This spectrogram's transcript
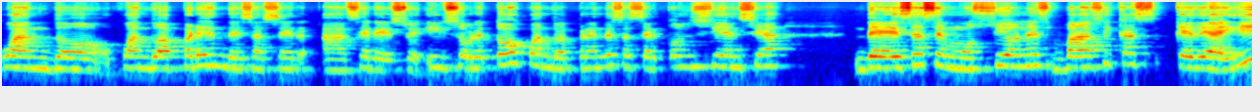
cuando, cuando aprendes a hacer, a hacer eso y sobre todo cuando aprendes a hacer conciencia de esas emociones básicas que de ahí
